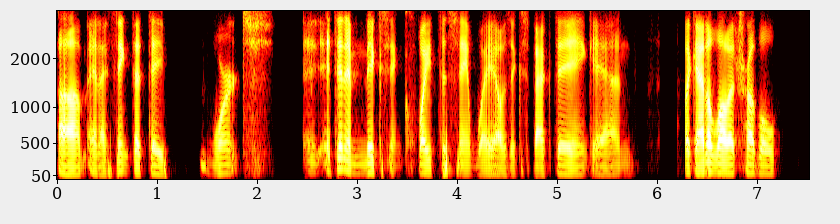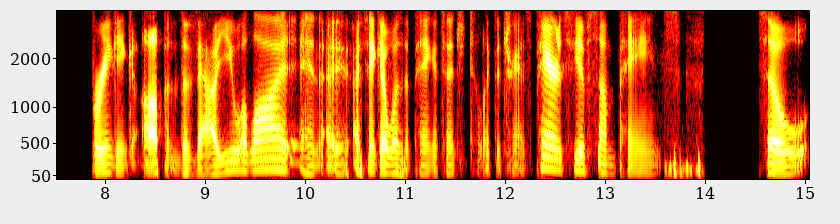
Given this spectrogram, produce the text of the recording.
Um, and I think that they weren't. It didn't mix in quite the same way I was expecting, and like I had a lot of trouble bringing up the value a lot, and I, I think I wasn't paying attention to like the transparency of some paints. So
